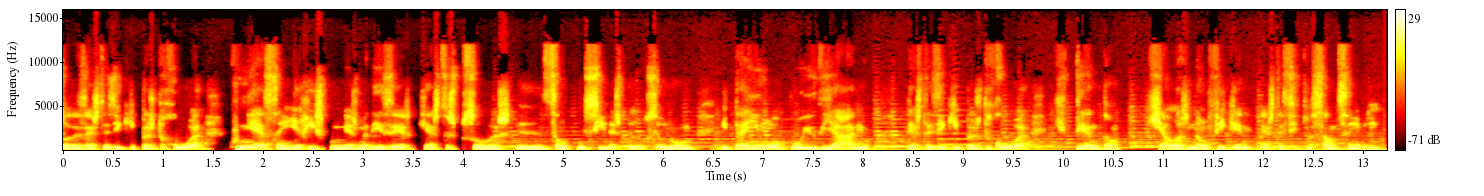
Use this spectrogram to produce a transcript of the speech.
todas estas equipas de rua conhecem e arrisco-me mesmo a dizer que estas pessoas eh, são conhecidas pelo seu nome e têm um apoio diário destas equipas de rua que tentam que elas não fiquem nesta situação de sem-abrigo.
